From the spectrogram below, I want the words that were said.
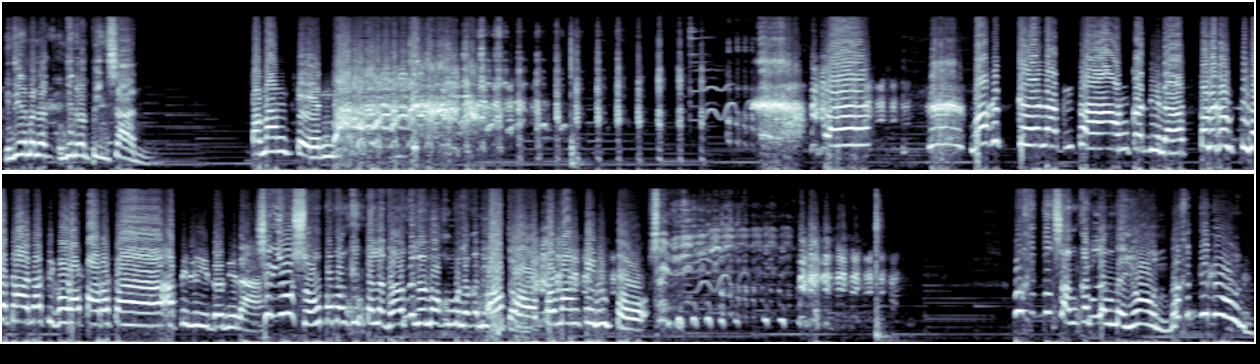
Hindi naman hindi naman pinsan. Pamangkin. Bakit kaya lagi sa ang kanila? Talagang tinatana siguro para sa apelido nila. Seryoso? Pamangkin talaga? Ang niloloko mo lang kami dito. Opo, pamangkin po. Bakit dun sa angkan lang na yun? Bakit ganun?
